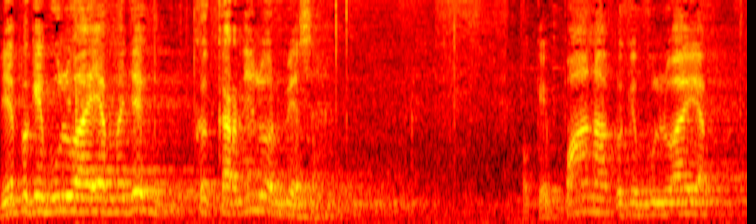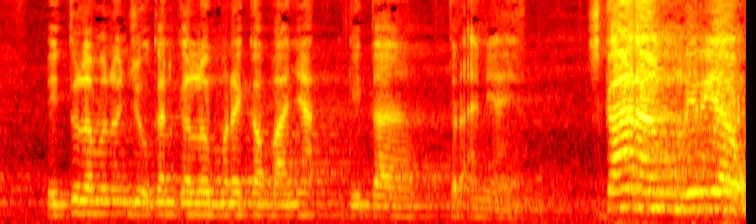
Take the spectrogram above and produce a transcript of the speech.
Dia pakai bulu ayam aja kekarnya luar biasa. Pakai panah, pakai bulu ayam. Itulah menunjukkan kalau mereka banyak kita teraniaya. Sekarang di Riau,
